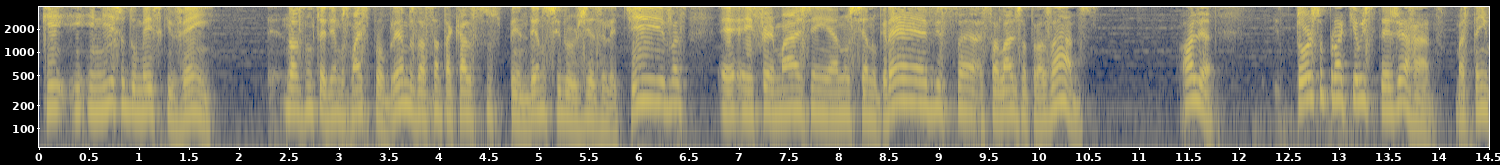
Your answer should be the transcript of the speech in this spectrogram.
que início do mês que vem nós não teremos mais problemas, a Santa Casa suspendendo cirurgias eletivas, eh, enfermagem anunciando greves, salários atrasados? Olha, torço para que eu esteja errado, mas tenho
